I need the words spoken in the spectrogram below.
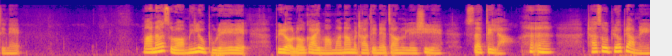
စေနဲ့မာနဆိုတော့မီးလို့ပူတယ်တဲ့ပြီးတော့လောကကြီးမှာမာနမထားတဲ့အကြောင်းတွေလည်းရှိတယ်စက်သိလားဟမ်ဒါဆိုပြောပြမယ်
